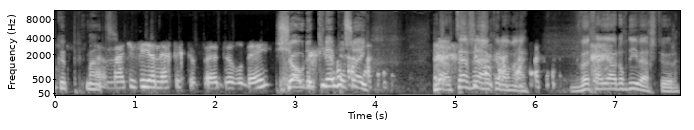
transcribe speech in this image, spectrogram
cup, eh, maat. maatje 34, ik heb eh, dubbel D. Zo, de knippelzee. Nou, ter zake dan maar. We gaan jou nog niet wegsturen.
